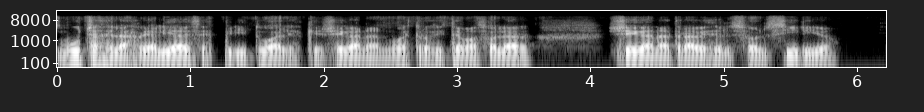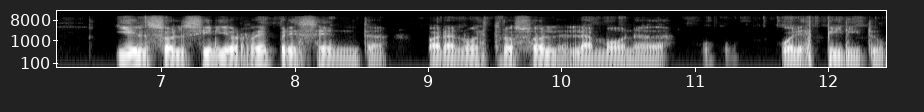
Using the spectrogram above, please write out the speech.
muchas de las realidades espirituales que llegan a nuestro sistema solar llegan a través del Sol Sirio, y el Sol Sirio representa para nuestro Sol la mónada o el espíritu.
